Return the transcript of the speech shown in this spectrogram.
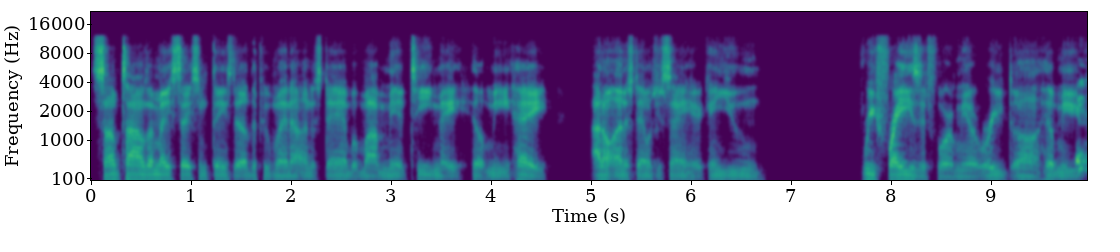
Sometimes I may say some things that other people may not understand, but my mentee may help me. Hey, I don't understand what you're saying here. Can you rephrase it for me or re, uh, help me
